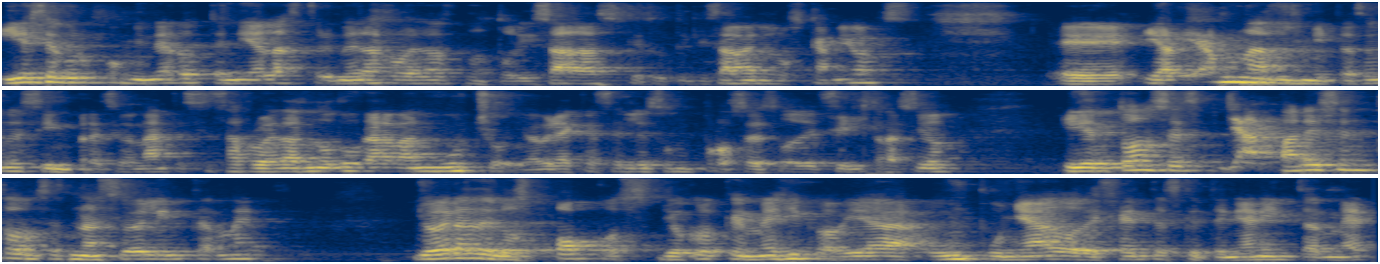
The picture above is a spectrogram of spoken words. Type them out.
Y ese grupo minero tenía las primeras ruedas motorizadas que se utilizaban en los camiones. Eh, y había unas limitaciones impresionantes. Esas ruedas no duraban mucho y habría que hacerles un proceso de filtración. Y entonces, ya para ese entonces nació el Internet. Yo era de los pocos, yo creo que en México había un puñado de gentes que tenían Internet,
